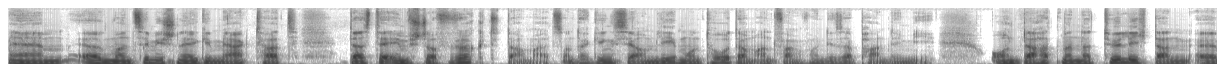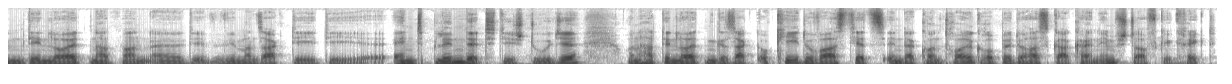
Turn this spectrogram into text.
ähm, irgendwann ziemlich schnell gemerkt hat, dass der Impfstoff wirkt damals. Und da ging es ja um Leben und Tod am Anfang von dieser Pandemie. Und da hat man natürlich dann ähm, den Leuten, hat man, äh, die, wie man sagt, die, die entblindet, die Studie, und hat den Leuten gesagt, okay, du warst jetzt in der Kontrollgruppe, du hast gar keinen Impfstoff gekriegt,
